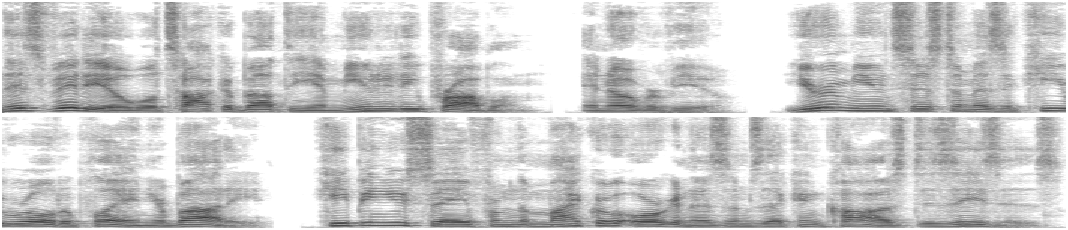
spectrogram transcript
this video, we'll talk about the immunity problem, an overview. Your immune system has a key role to play in your body, keeping you safe from the microorganisms that can cause diseases.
